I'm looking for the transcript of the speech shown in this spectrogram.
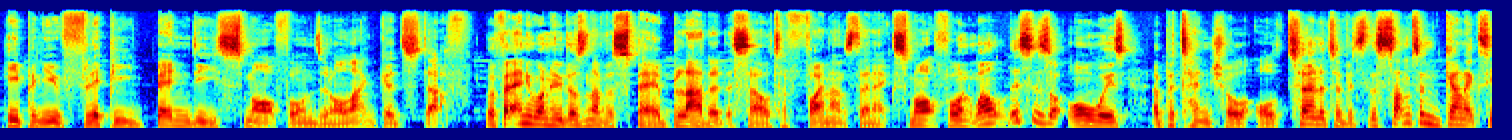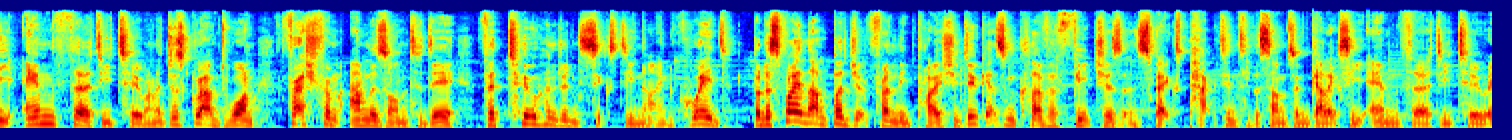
heap of new flippy, bendy smartphones and all that good stuff. But for anyone who doesn't have a spare bladder to sell to finance their next smartphone, well, this is always a potential alternative. It's the Samsung Galaxy M32, and I just grabbed one fresh from Amazon today for 269 quid. But despite that budget-friendly price, you do get some clever features and specs packed into the Samsung Galaxy M32,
